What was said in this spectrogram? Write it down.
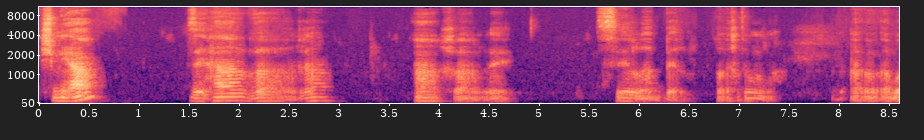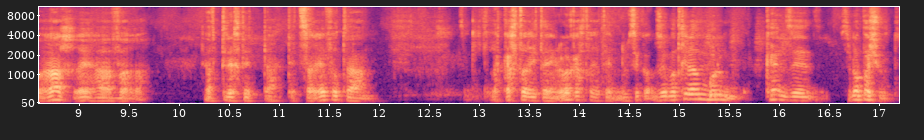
שמיעה זה הברה אחרי סילבל. לא איך אתם אומרים? הברה אחרי העברה. עכשיו תלך תצרף אותם, לקחת ריטלין, לא לקחת ריטלין, זה, זה מתחיל להיות מול, כן, זה, זה לא פשוט.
